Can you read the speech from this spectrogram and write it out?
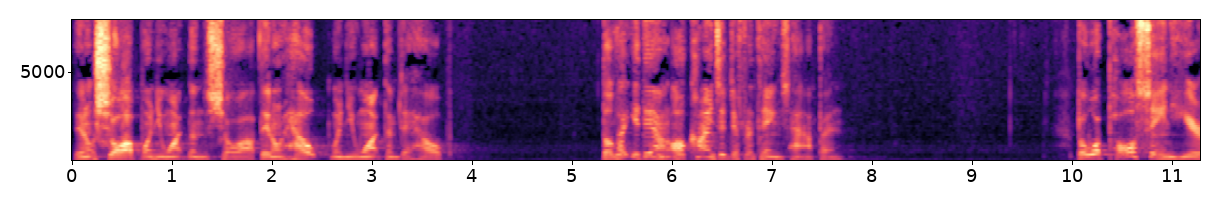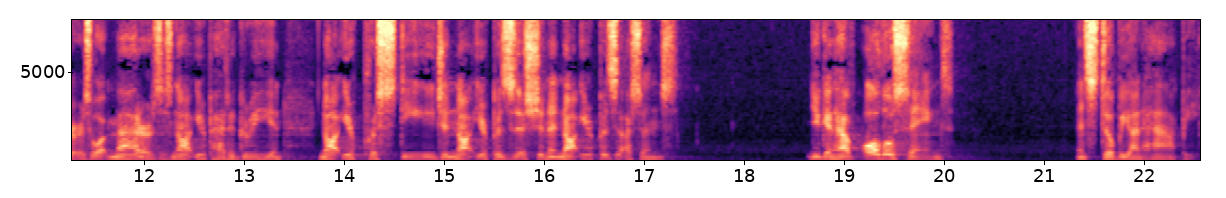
They don't show up when you want them to show up. They don't help when you want them to help. They'll let you down. All kinds of different things happen. But what Paul's saying here is what matters is not your pedigree and not your prestige and not your position and not your possessions. You can have all those things and still be unhappy.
